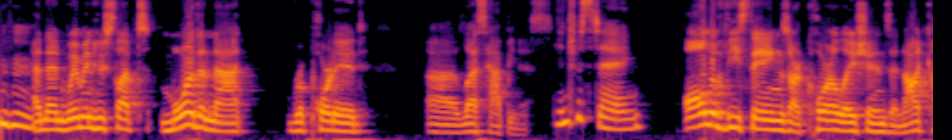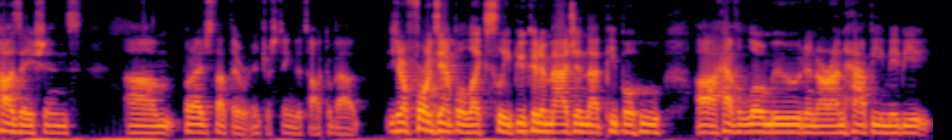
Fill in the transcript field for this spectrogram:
Mm-hmm. And then women who slept more than that reported uh, less happiness. Interesting. All of these things are correlations and not causations. Um, but I just thought they were interesting to talk about. You know, for example, like sleep, you could imagine that people who uh, have low mood and are unhappy maybe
